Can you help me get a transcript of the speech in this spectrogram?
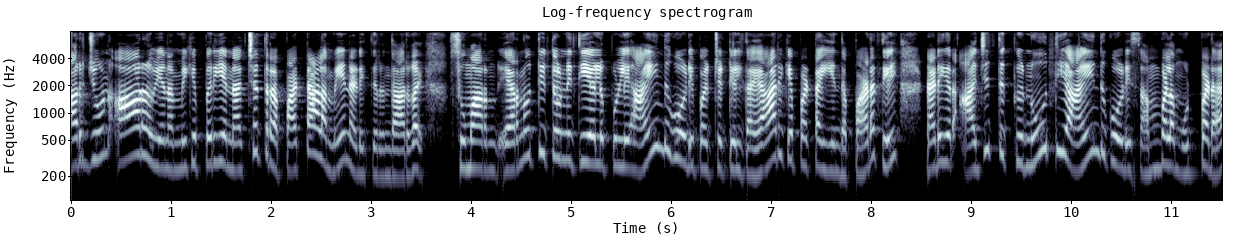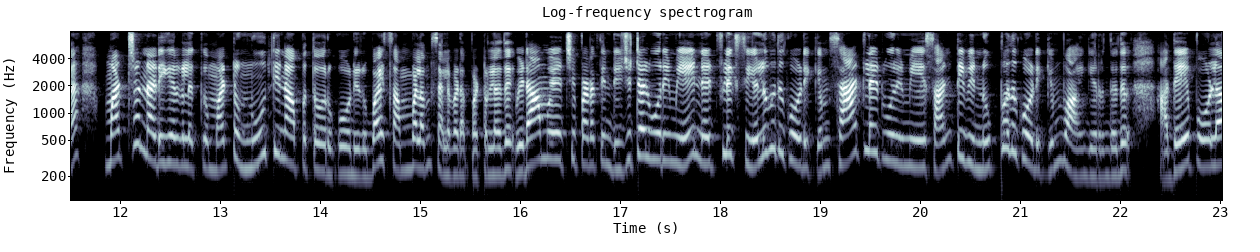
அர்ஜுன் ஆரவ் என மிகப்பெரிய நட்சத்திர பட்டாளமே நடித்திருந்தார்கள். சுமார் இருநூத்தி தொண்ணூற்றி ஏழு புள்ளி ஐந்து கோடி பட்ஜெட்டில் தயாரிக்கப்பட்ட இந்த படத்தில் நடிகர் அஜித்துக்கு நூற்றி ஐந்து கோடி சம்பளம் உட்பட மற்ற நடிகர்களுக்கு மட்டும் நூற்றி நாற்பத்தோரு கோடி ரூபாய் சம்பளம் செலவிடப்பட்டுள்ளது. விடாமுயற்சி படத்தின் டிஜிட்டல் உரிமை உரிமையை நெட்ஃப்ளிக்ஸ் எழுபது கோடிக்கும் சேட்டலைட் உரிமையை சன் டிவி முப்பது கோடிக்கும் வாங்கியிருந்தது. அதே போல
